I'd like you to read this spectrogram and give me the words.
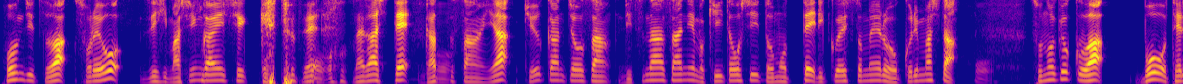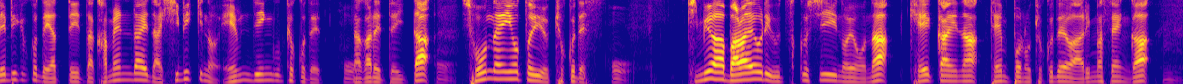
本日はそれをぜひマシンガンエチケットで 流してガッツさんや旧館長さんリスナーさんにも聴いてほしいと思ってリクエストメールを送りました。その曲は某テレビ局でやっていた「仮面ライダー響き」のエンディング曲で流れていたほう「少年よ」という曲です。ほ君はバラより美しいのような軽快なテンポの曲ではありませんがう、うん。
